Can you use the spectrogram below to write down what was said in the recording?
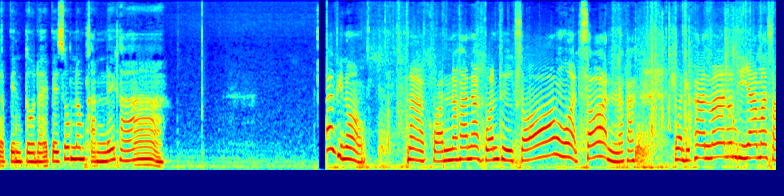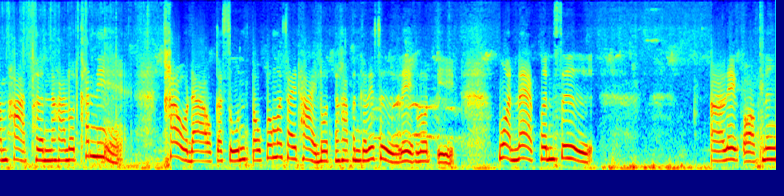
จะเป็นตัวใดไปส้มน้ำกันเลยค่ะพี่น้องหน้าขวัญนะคะหน้าขวัญถือสองงวดซ้อนนะคะงวันที่ผ่านมานนทิยามาสัมผัสเพลินนะคะรถคันนี้ เข้าดาวกระสุนตกลงมาใส่ถ่ายรถนะคะ เพิ่นก็เลยซื้อเลขรถอีก งวดแรกเพิ่นซื้ออ่าเลขออกหนึ่ง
